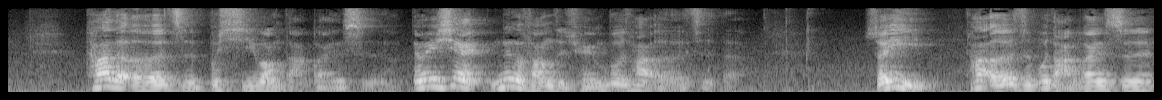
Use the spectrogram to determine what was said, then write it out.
他的儿子不希望打官司，因为现在那个房子全部是他儿子的，所以他儿子不打官司，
